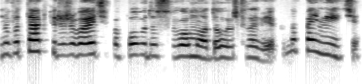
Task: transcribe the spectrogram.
ну вы так переживаете по поводу своего молодого человека. Ну поймите,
